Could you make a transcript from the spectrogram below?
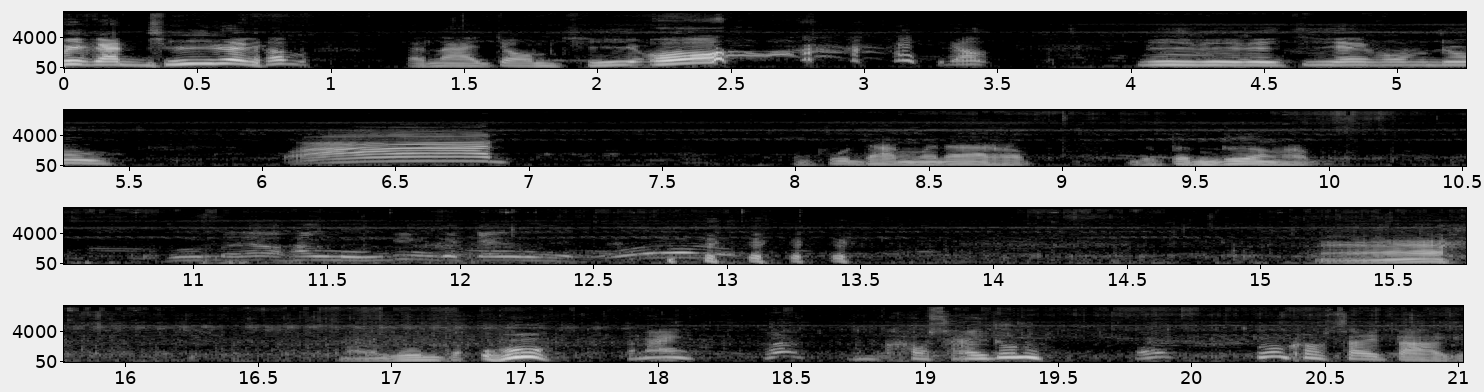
มีการชี้ด้วยครับ แต่นายจอมชี้โอ้พี่น้องนี่นี่นี่ชี้ให้ผมดูว้าดผมพูดดังไม่ได้ครับ เดี๋ยวเป็นเรื่องครับดูมาแล้วทางหนึ่งวิ่งก็เจอเลยโอ้ยอ่ามาลุ้นกันโอ้โหนายมัน เข้าใส่ตัวนู้นมันเข้าใส่ตาแก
